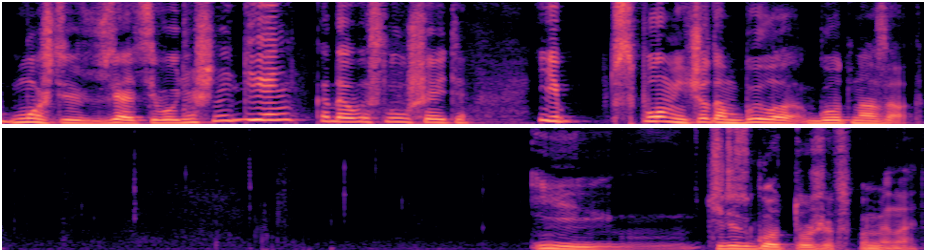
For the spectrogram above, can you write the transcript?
Можете взять сегодняшний день, когда вы слушаете, и вспомнить, что там было год назад. И через год тоже вспоминать.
